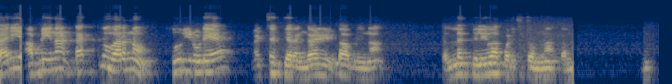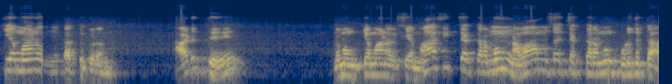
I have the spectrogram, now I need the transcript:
சரி அப்படின்னா டக்குன்னு வரணும். சூரியனுடைய நட்சத்திரங்கள் அப்படின்னா நல்ல தெளிவா படிச்சுட்டோம்னா முக்கியமான ஒரு கத்துக்கிடணும் அடுத்து ரொம்ப முக்கியமான விஷயம். ராசி சக்கரமும் நவாம்ச சக்கரமும் கொடுத்துட்டா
